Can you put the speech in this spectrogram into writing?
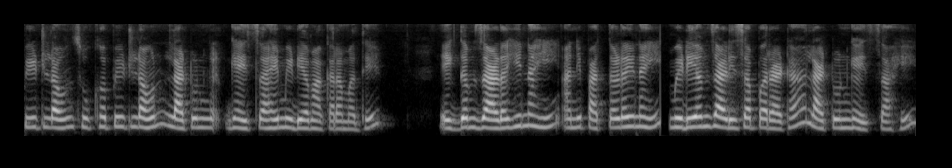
पीठ लावून सुखं पीठ लावून लाटून घ्यायचं आहे मीडियम आकारामध्ये. एकदम जाडही नाही आणि पातळही नाही. मीडियम जाडीचा पराठा लाटून घ्यायचा आहे.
